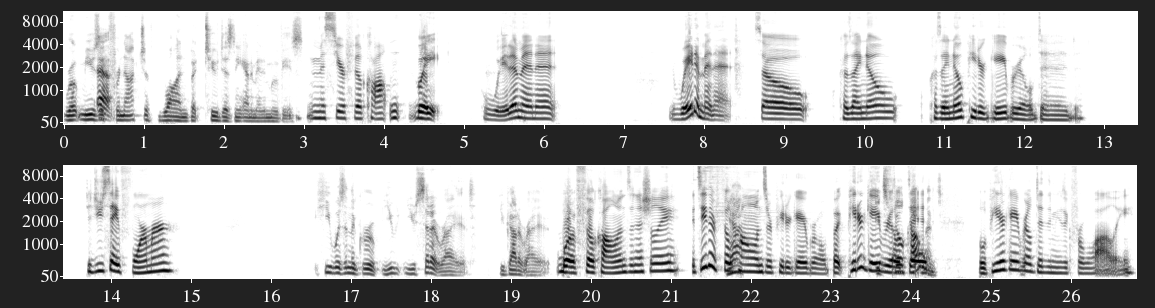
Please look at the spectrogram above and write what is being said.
wrote music Oh. for not just one, but two Disney animated movies. Monsieur Phil Collins. Wait, wait a minute. Wait a minute. So, because I know, because I know Peter Gabriel did. Did you say former? He was in the group. You you said it right. You got it right. What Phil Collins initially? It's either Phil Yeah. Collins or Peter Gabriel, but Peter It's Gabriel Phil did. Collins. Well, Peter Gabriel did the music for WALL-E.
